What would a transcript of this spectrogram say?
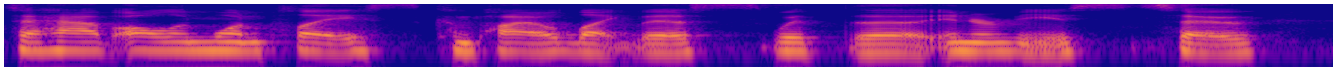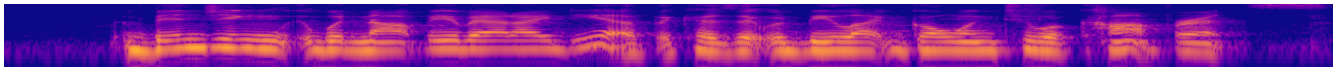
to have all in one place compiled like this with the interviews. So binging would not be a bad idea because it would be like going to a conference,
